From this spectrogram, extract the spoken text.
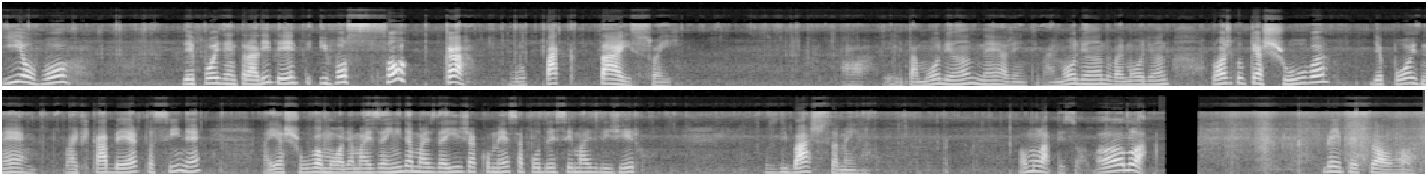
E eu vou depois entrar ali dentro e vou socar. Vou pactar isso aí. Ó, ele tá molhando, né? A gente vai molhando, vai molhando. Lógico que a chuva depois, né? Vai ficar aberto assim, né? Aí a chuva molha mais ainda, mas daí já começa a apodrecer mais ligeiro. Os de baixo também, Vamos lá, pessoal. Vamos lá. Bem, pessoal, ó.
